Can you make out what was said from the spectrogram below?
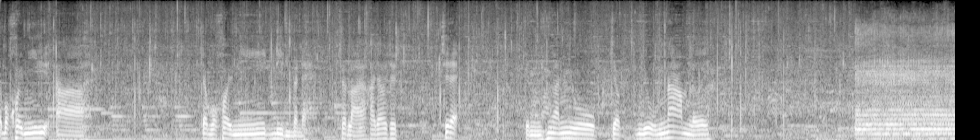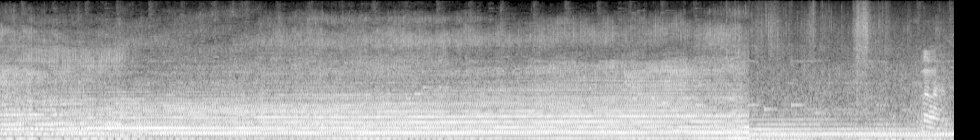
จะบ่ค่อยมีอ่าจะบ่ค่อยมีดินปานใดส่วนหลายเขาเจ้าจะสิแหละเป็นเฮือนอยู่เกี่ยวอยู่น้ำเลยเราอะ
